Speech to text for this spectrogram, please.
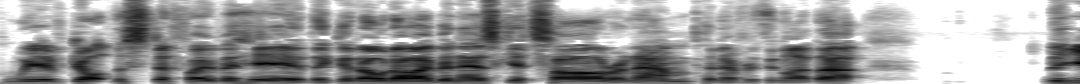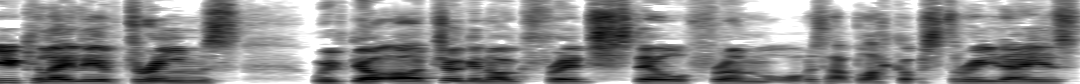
we have got the stuff over here, the good old Ibanez guitar and amp and everything like that. The ukulele of dreams. We've got our Juggernog fridge still from, what was that, Black Ops 3 days.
